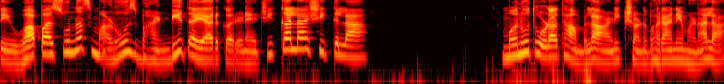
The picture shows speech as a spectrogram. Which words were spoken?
तेव्हापासूनच माणूस भांडी तयार करण्याची कला शिकला. मनू थोडा थांबला आणि क्षणभराने म्हणाला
